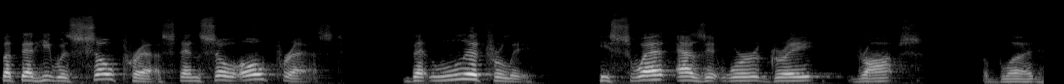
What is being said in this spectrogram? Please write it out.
but that he was so pressed and so oppressed that literally he sweat, as it were, great drops of blood.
